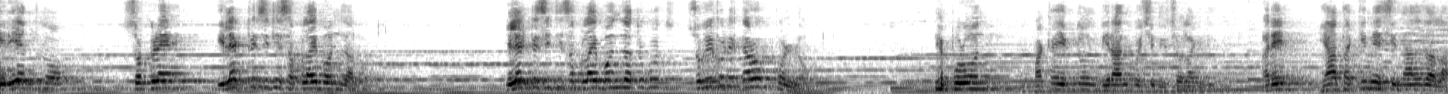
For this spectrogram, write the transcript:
एरियेंतलो सगळे इलेक्ट्रिसिटी सप्लाय बंद जालो इलेक्ट्रिसिटी सप्लाय बंद जातकूच सगळे कडेन काळोख पडलो. हें पळोवन म्हाका एक दोन भिरांत कशी दिसूं लागली. अरे हें आतां कितें सिनाल जाला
